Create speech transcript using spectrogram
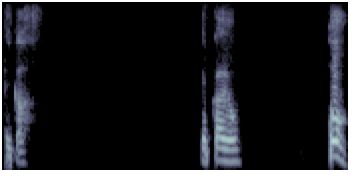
될까? 될까요? 또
